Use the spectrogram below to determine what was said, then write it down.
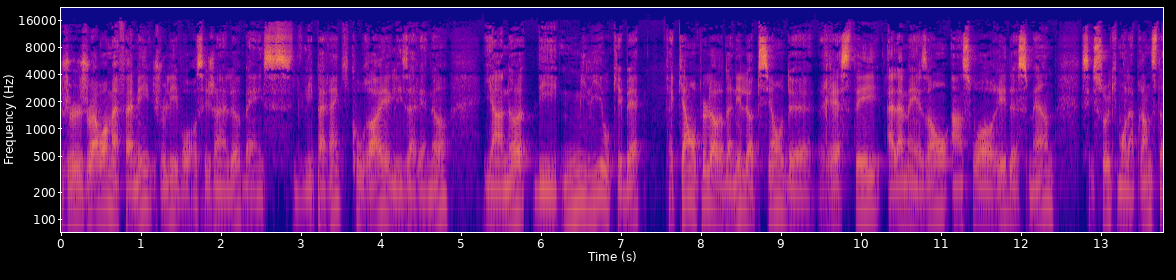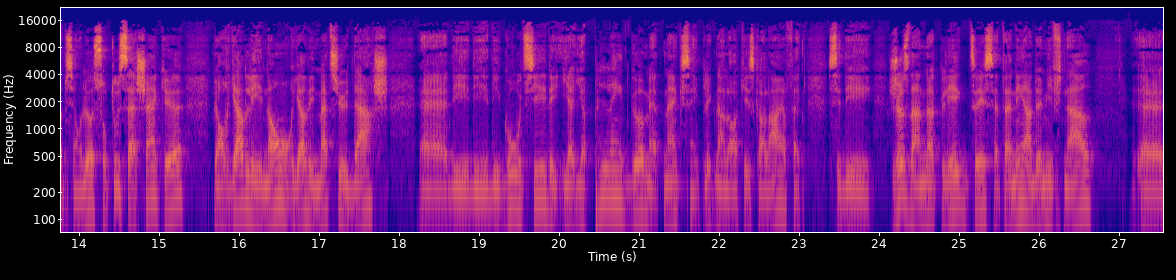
je, veux avoir ma famille, je veux les voir, ces gens-là. Ben, les parents qui couraient les arénas, il y en a des milliers au Québec. Fait que quand on peut leur donner l'option de rester à la maison en soirée de semaine, c'est sûr qu'ils vont la prendre, cette option-là. Surtout sachant que, puis on regarde les noms, on regarde les Mathieu Darche, euh, des, des, des Gauthier, il y, a, plein de gars maintenant qui s'impliquent dans le hockey scolaire. Fait que c'est des. Juste dans notre ligue, tu sais, cette année en demi-finale, euh,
